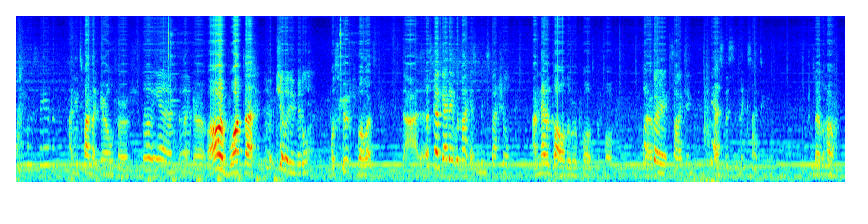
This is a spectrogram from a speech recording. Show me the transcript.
I need to find that girl first. Oh yeah. That Uh, girl. Oh, what the? chilling in middle. Well, scoop. Well, let's die Let's go get it. We might get something special. I've never got all the reports before. That's So, very exciting. yes, this is an exciting one. So, um, home.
